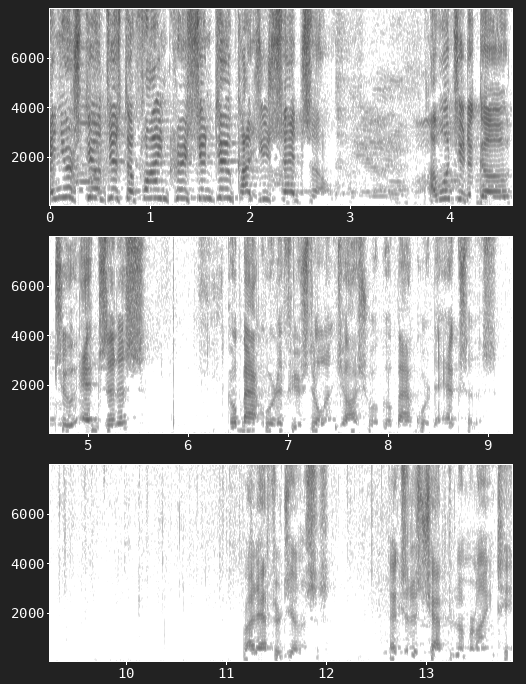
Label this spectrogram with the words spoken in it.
and you're still just a fine Christian too because you said so. I want you to go to Exodus. Go backward if you're still in Joshua. Go backward to Exodus. Right after Genesis. Exodus chapter number 19.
